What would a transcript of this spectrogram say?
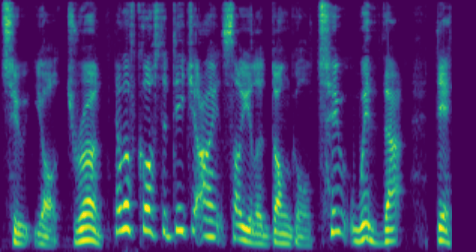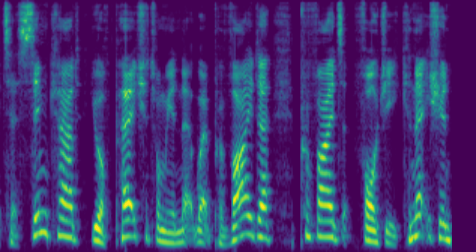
to your drone. Now of course the DJI Cellular Dongle 2 with that data SIM card you have purchased from your network provider provides 4G connection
